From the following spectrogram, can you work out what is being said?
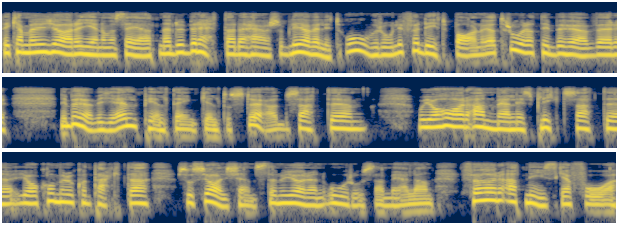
det kan man ju göra genom att säga att när du berättar det här så blir jag väldigt orolig för ditt barn och jag tror att ni behöver, ni behöver hjälp helt enkelt och stöd. Så att, eh, och jag har anmälningsplikt så att eh, jag kommer att kontakta socialtjänsten och göra en orosanmälan för att ni ska få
